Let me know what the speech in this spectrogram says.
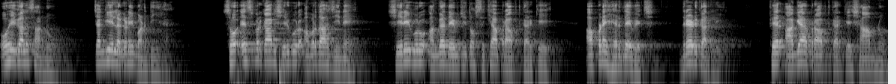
ਉਹੀ ਗੱਲ ਸਾਨੂੰ ਚੰਗੀ ਲੱਗਣੀ ਬਣਦੀ ਹੈ। ਸੋ ਇਸ ਪ੍ਰਕਾਰ ਸ਼੍ਰੀ ਗੁਰੂ ਅਮਰਦਾਸ ਜੀ ਨੇ ਸ਼੍ਰੀ ਗੁਰੂ ਅੰਗਦ ਦੇਵ ਜੀ ਤੋਂ ਸਿੱਖਿਆ ਪ੍ਰਾਪਤ ਕਰਕੇ ਆਪਣੇ ਹਿਰਦੇ ਵਿੱਚ ਦ੍ਰਿੜ ਕਰ ਲਈ। ਫਿਰ ਆਗਿਆ ਪ੍ਰਾਪਤ ਕਰਕੇ ਸ਼ਾਮ ਨੂੰ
